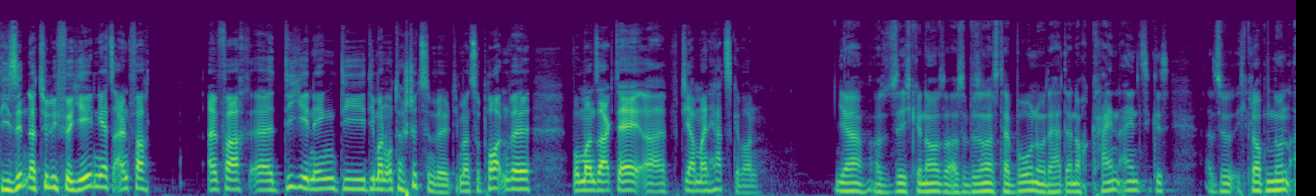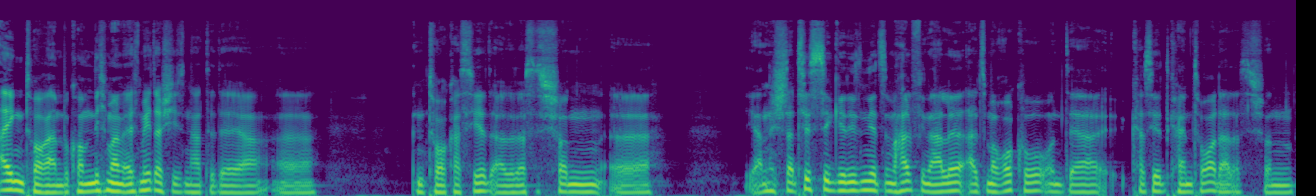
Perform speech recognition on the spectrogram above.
Die sind natürlich für jeden jetzt einfach einfach äh, diejenigen, die, die man unterstützen will, die man supporten will, wo man sagt, ey, äh, die haben mein Herz gewonnen. Ja, also sehe ich genauso. Also besonders der Bono, der hat ja noch kein einziges, also ich glaube nur ein Eigentor reinbekommen. Nicht mal im Elfmeterschießen hatte der ja äh, ein Tor kassiert. Also das ist schon äh, ja eine Statistik. Die sind jetzt im Halbfinale als Marokko und der kassiert kein Tor da. Das ist schon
